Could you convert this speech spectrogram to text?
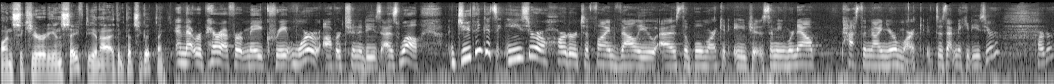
on security and safety. And I think that's a good thing. And that repair effort may create more opportunities as well. Do you think it's easier or harder to find value as the bull market ages? I mean, we're now past the nine year mark. Does that make it easier? Harder?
